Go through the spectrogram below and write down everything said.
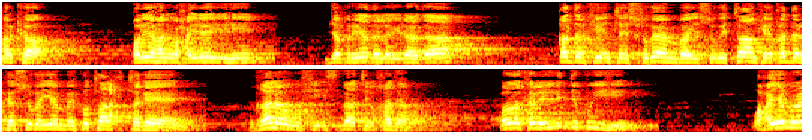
Marka qolyahani waxay leeyihiin jabriyada la yidhaahdaa qadarkii intay sugeen bay sugitaankay qadarka sugayeen bay ku talax tageen. Halow fii isbaati alqadar. Qolada kale liddi ku yihiin. Waxay iyaguna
